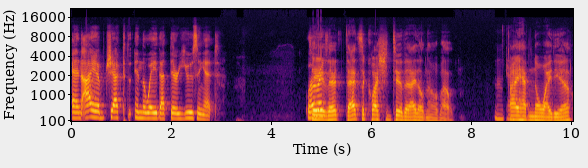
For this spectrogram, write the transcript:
and I object in the way that they're using it. Well, See, right, there, that's a question too that I don't know about. Okay. I have no idea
